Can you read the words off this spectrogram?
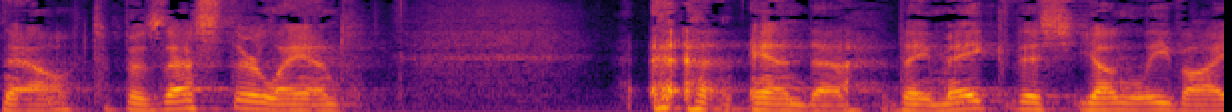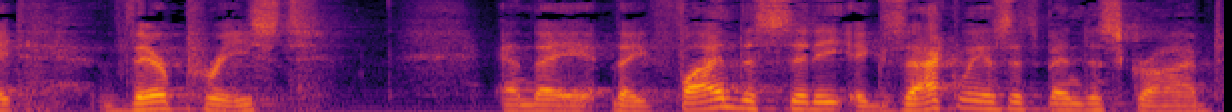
now to possess their land. and uh, they make this young Levite their priest. And they, they find the city exactly as it's been described,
